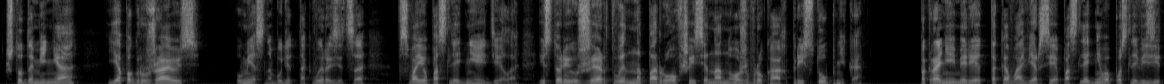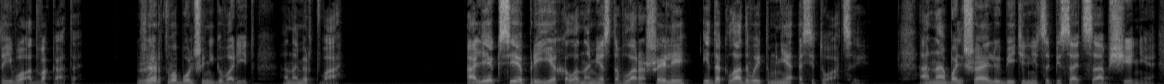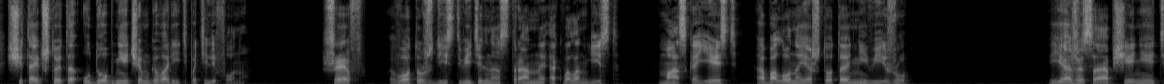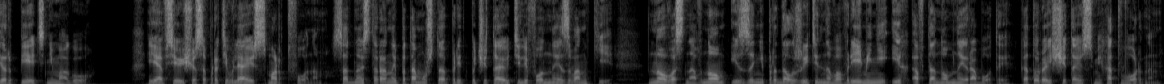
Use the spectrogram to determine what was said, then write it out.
Что до меня, я погружаюсь, уместно будет так выразиться, в свое последнее дело, историю жертвы, напоровшейся на нож в руках преступника. По крайней мере, такова версия последнего после визита его адвоката. Жертва больше не говорит, она мертва. Алексия приехала на место в Ларошеле и докладывает мне о ситуации. Она большая любительница писать сообщения. Считает, что это удобнее, чем говорить по телефону. «Шеф, вот уж действительно странный аквалангист. Маска есть, а баллона я что-то не вижу». Я же сообщение терпеть не могу. Я все еще сопротивляюсь смартфонам. С одной стороны, потому что предпочитаю телефонные звонки – но в основном из-за непродолжительного времени их автономной работы, которое считаю смехотворным.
